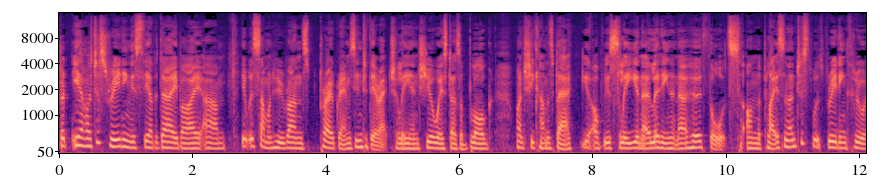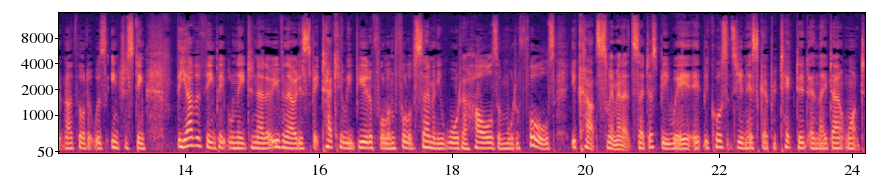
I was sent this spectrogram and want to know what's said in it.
But yeah, I was just reading this the other day by um, it was someone who runs programs into there actually, and she always does a blog once she comes back. Obviously, you know, let letting her know her thoughts on the place. And I just was reading through it and I thought it was interesting. The other thing people need to know, that even though it is spectacularly beautiful and full of so many water holes and waterfalls, you can't swim in it. So just beware, it, because it's UNESCO protected and they don't want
